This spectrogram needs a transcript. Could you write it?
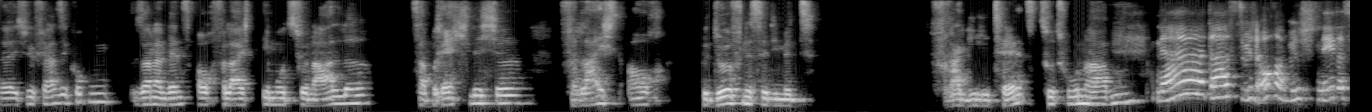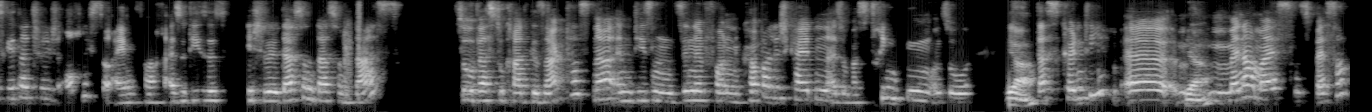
äh, ich will Fernsehen gucken, sondern wenn es auch vielleicht emotionale, zerbrechliche, vielleicht auch Bedürfnisse, die mit Fragilität zu tun haben? Ja, da hast du mich auch erwischt. Nee, das geht natürlich auch nicht so einfach. Also dieses, ich will das und das und das, so was du gerade gesagt hast, ne, in diesem Sinne von Körperlichkeiten, also was trinken und so. Ja. Das können die. Äh, Ja. Männer meistens besser.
